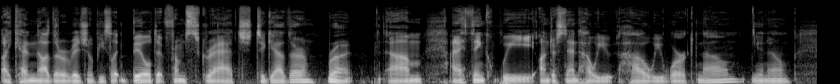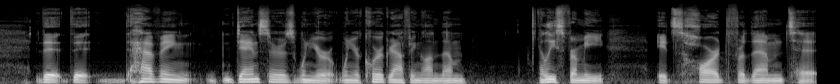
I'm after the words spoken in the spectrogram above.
like another original piece, like build it from scratch together. Right. Um, and I think we understand how we how we work now. You know, the the having dancers when you're when you're choreographing on them, at least for me, it's hard for them to.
